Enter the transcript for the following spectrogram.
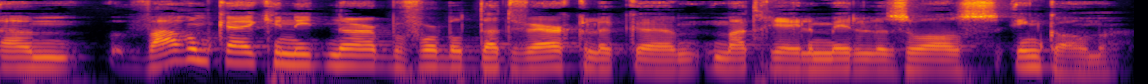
Um, waarom kijk je niet naar bijvoorbeeld daadwerkelijke materiële middelen zoals inkomen?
